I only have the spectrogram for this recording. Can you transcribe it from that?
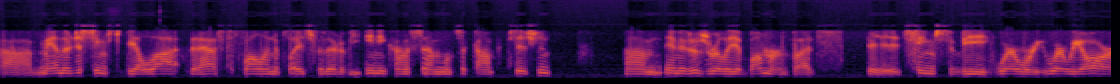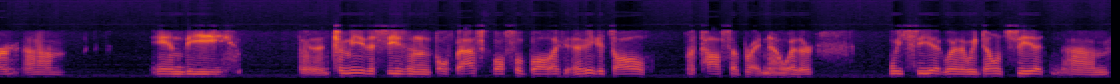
uh, man, there just seems to be a lot that has to fall into place for there to be any kind of semblance of competition. Um, and it is really a bummer, but it, it seems to be where we where we are. Um, and the uh, to me, this season, both basketball, football, I, I think it's all a toss up right now. Whether we see it, whether we don't see it, um,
